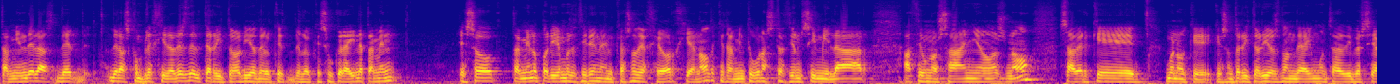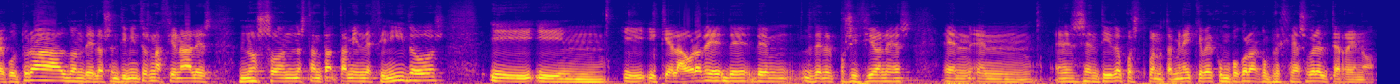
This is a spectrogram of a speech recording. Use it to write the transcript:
también de las, de, las complejidades del territorio, de lo, que, de lo que es Ucrania, también eso también lo podríamos decir en el caso de Georgia, ¿no? que también tuvo una situación similar hace unos años, ¿no? saber que, bueno, que, son territorios donde hay mucha diversidad cultural, donde los sentimientos nacionales no, son, no están tan, bien definidos y, que a la hora de, tener posiciones en, ese sentido, pues bueno, también hay que ver un poco la complejidad sobre el terreno.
